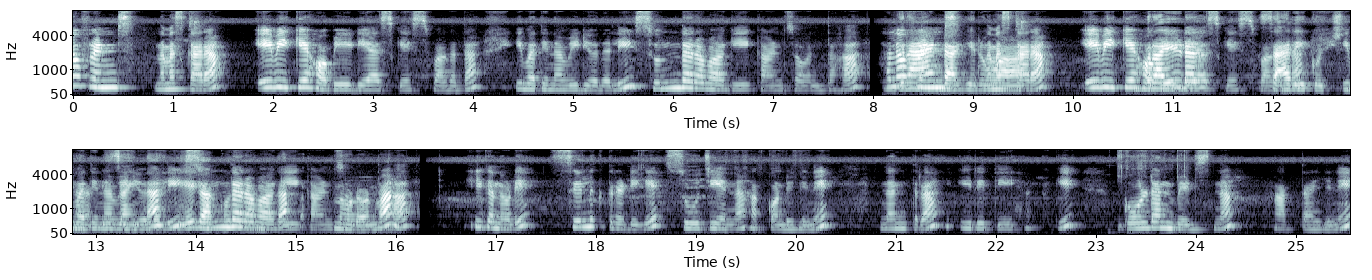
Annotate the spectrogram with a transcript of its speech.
ಹಲೋ ಫ್ರೆಂಡ್ಸ್ ನಮಸ್ಕಾರ. ಎ ವಿ ಕೆ ಹಾಬಿ ಐಡಿಯಾಸ್ಗೆ ಸ್ವಾಗತ. ಇವತ್ತಿನ ವಿಡಿಯೋದಲ್ಲಿ ಸುಂದರವಾಗಿ ಕಾಣಿಸುವಂತಹ ಹಲೋ ಫ್ರೆಂಡ್ friends, ಆಗಿರುವ ನಮಸ್ಕಾರ. ಎ ವಿ ಕೆ ಹಾಬಿ ಸ್ವಾಗತ. ಇವತ್ತಿನ ನ ವಿಡಿಯೋದಲ್ಲಿ ಸುಂದರವಾಗಿ ಕಾಣಿಸೋಣ ಈಗ ನೋಡಿ ಸಿಲ್ಕ್ ಥ್ರೆಡ್ಡಿಗೆ ಸೂಜಿಯನ್ನು ಹಾಕ್ಕೊಂಡಿದ್ದೀನಿ. ನಂತರ ಈ ರೀತಿಯಾಗಿ ಗೋಲ್ಡನ್ ಬೀಡ್ಸ್ನ ಹಾಕ್ತಾ ಇದ್ದೀನಿ.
